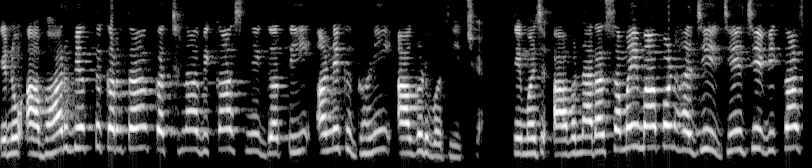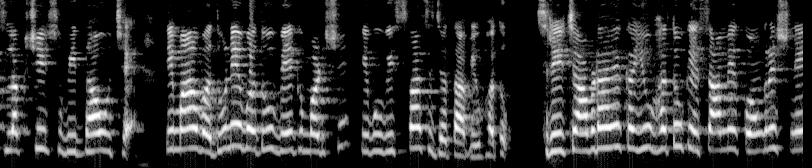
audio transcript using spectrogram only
તેનો આભાર વ્યક્ત કરતા કચ્છના વિકાસની ગતિ અનેક ઘણી આગળ વધી છે. તેમજ આવનારા સમયમાં પણ હજી જે જે વિકાસલક્ષી સુવિધાઓ છે, તેમાં વધુને વધુ વેગ મળશે તેવું વિશ્વાસ જતાવ્યું હતું. શ્રી ચાવડાએ કહ્યું હતું કે સામે કોંગ્રેસને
